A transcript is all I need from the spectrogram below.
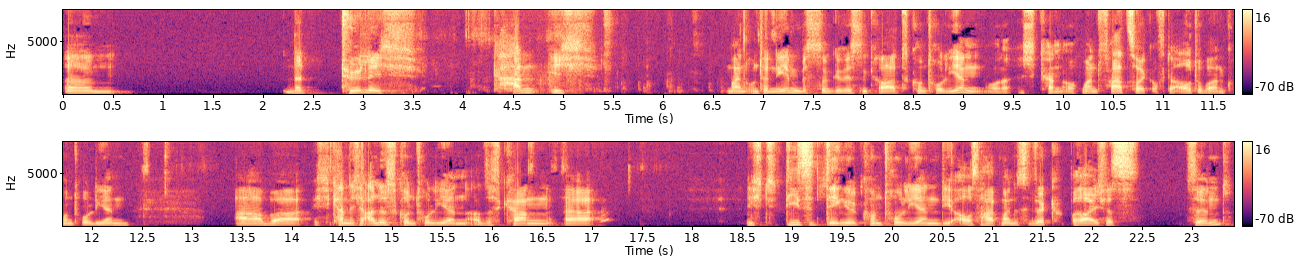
ähm, natürlich kann ich mein Unternehmen bis zu einem gewissen Grad kontrollieren oder ich kann auch mein Fahrzeug auf der Autobahn kontrollieren aber ich kann nicht alles kontrollieren. Also ich kann äh, nicht diese Dinge kontrollieren, die außerhalb meines Wirkbereiches sind.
